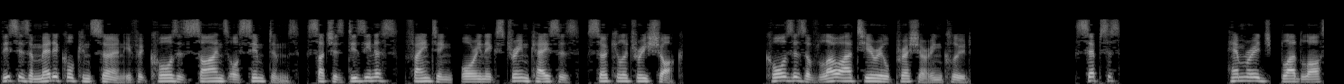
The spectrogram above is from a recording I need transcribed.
This is a medical concern if it causes signs or symptoms, such as dizziness, fainting, or in extreme cases, circulatory shock. Causes of low arterial pressure include sepsis, hemorrhage, blood loss,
